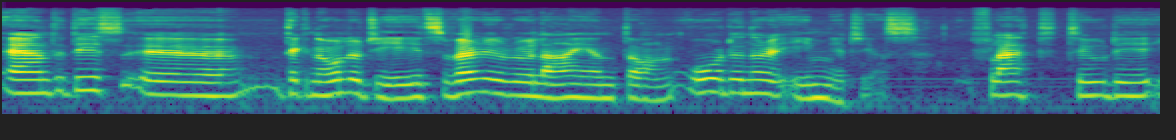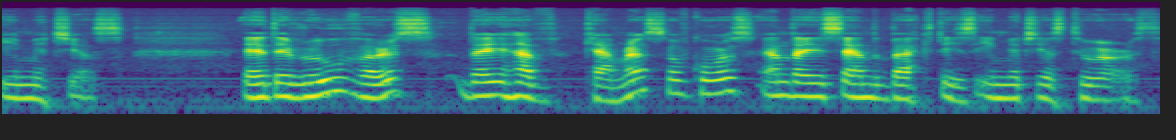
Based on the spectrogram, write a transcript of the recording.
and this uh, technology is very reliant on ordinary images, flat 2D images. Uh, the rovers, they have cameras, of course, and they send back these images to Earth.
